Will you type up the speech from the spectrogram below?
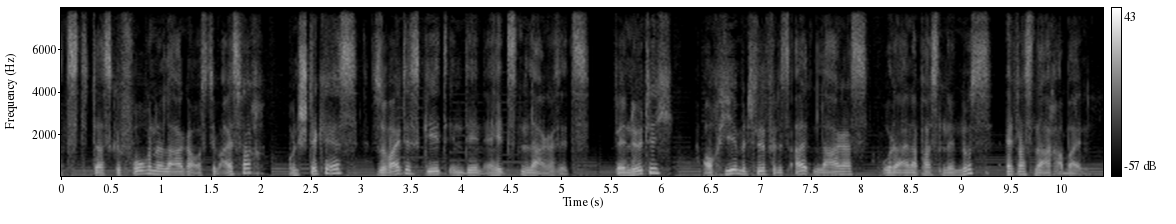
Jetzt das gefrorene Lager aus dem Eisfach und stecke es, soweit es geht, in den erhitzten Lagersitz. Wenn nötig, auch hier mit Hilfe des alten Lagers oder einer passenden Nuss etwas nacharbeiten.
